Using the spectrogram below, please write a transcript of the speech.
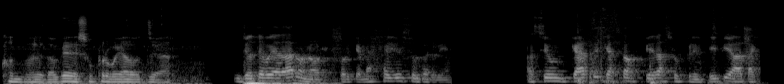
Cuando le toque de super voy a dodgear. Yo te voy a dar honor, porque me has caído súper bien. Ha sido un carry que ha estado fiel a sus principios a atacar.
